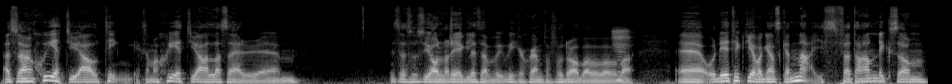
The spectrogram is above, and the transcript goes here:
Alltså han sket ju i allting liksom, han sket ju alla så här, ehm, så här sociala regler, så här, vilka skämt han får dra, bla, bla, bla, bla. Eh, och det tyckte jag var ganska nice, för att han liksom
